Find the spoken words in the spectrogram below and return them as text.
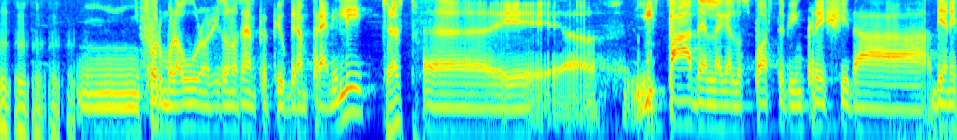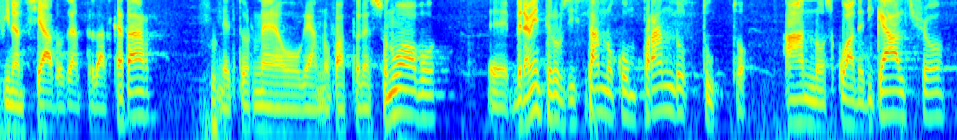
Mm, mm, mm, mm, mm in Formula 1 ci sono sempre più gran premi lì. Certo. Eh, e, uh, il padel, che è lo sport più in crescita, viene finanziato sempre dal Qatar nel torneo che hanno fatto adesso nuovo eh, veramente loro si stanno comprando tutto. Hanno squadre di calcio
